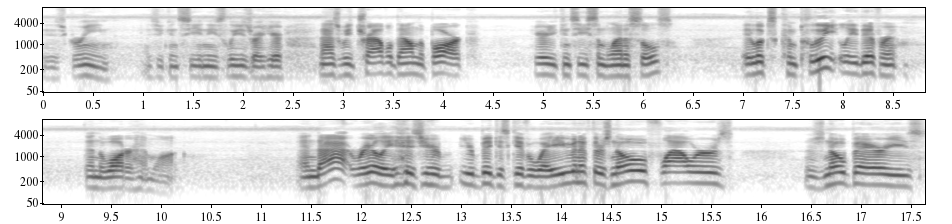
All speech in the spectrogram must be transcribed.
is green, as you can see in these leaves right here. And as we travel down the bark, here you can see some lenticels. It looks completely different than the water hemlock. And that really is your, your biggest giveaway. Even if there's no flowers, there's no berries,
